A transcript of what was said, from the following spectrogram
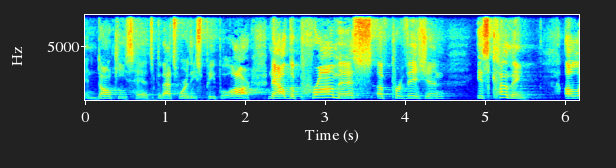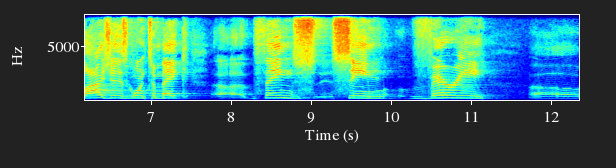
and donkeys' heads, but that's where these people are. Now, the promise of provision is coming. Elijah is going to make uh, things seem very uh,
